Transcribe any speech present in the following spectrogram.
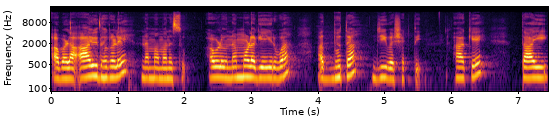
ಅವಳ ಆಯುಧಗಳೇ ನಮ್ಮ ಮನಸ್ಸು. ಅವಳು ನಮ್ಮೊಳಗೆ ಇರುವ ಅದ್ಭುತ ಜೀವಶಕ್ತಿ. ಆಕೆ ತಾಯಿ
